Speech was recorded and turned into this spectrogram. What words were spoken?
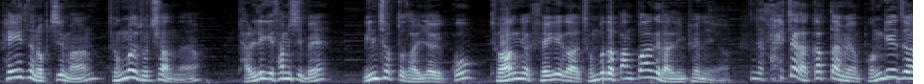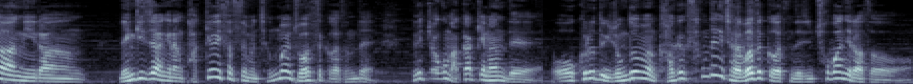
페이스는 없지만 정말 좋지 않나요? 달리기 30에 민첩도 달려있고 저항력 3개가 전부 다 빵빵하게 달린 편이에요. 진짜 살짝 아깝다면 번개저항이랑 냉기저항이랑 바뀌어 있었으면 정말 좋았을 것 같은데 그게 조금 아깝긴 한데 어 그래도 이 정도면 가격 상당히 잘 받을 것 같은데 지금 초반이라서.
